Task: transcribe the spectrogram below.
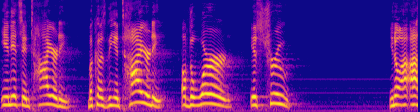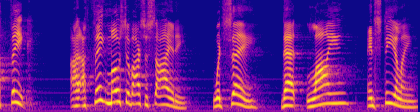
in its entirety because the entirety of the word is true. You know, I, I think, I, I think most of our society would say that lying and stealing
